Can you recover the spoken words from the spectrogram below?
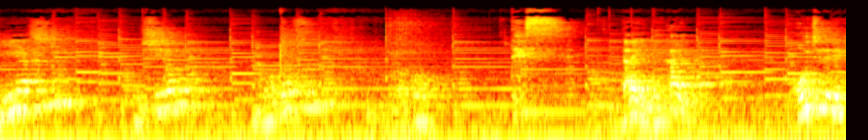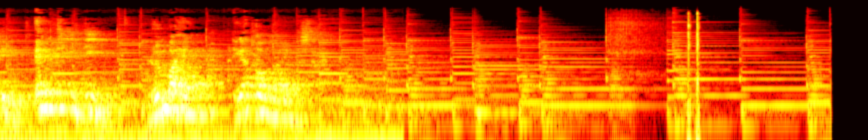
右足後ろ戻す横。です。第2回。お家でできる NTD ルンバ編ありがとうございました。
